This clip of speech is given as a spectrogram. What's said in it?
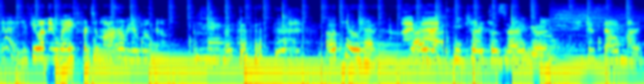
Yeah, if you want to wait for tomorrow, you will know. okay then. Bye Bye bye. bye, teacher. It was very good. Thank you so much.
